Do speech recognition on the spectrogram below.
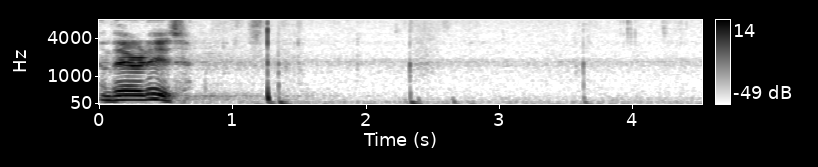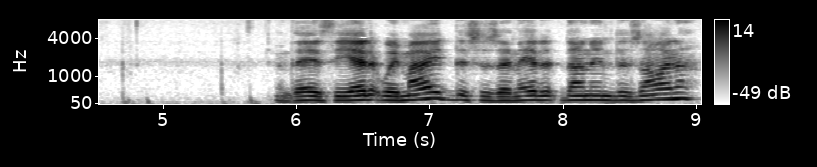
And there it is. And there's the edit we made. This is an edit done in Designer.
